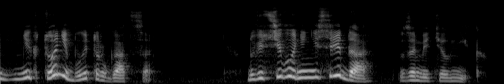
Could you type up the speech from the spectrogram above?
никто не будет ругаться. Но ведь сегодня не среда, заметил Ник.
